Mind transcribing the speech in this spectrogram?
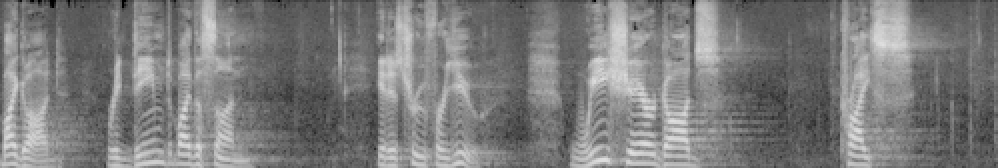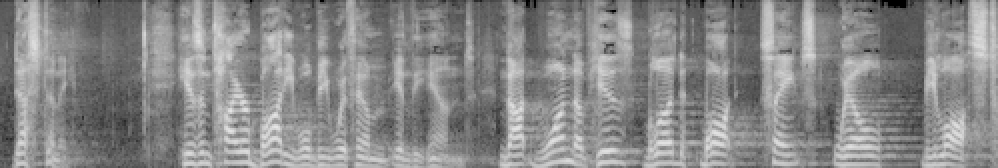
by God, redeemed by the Son, it is true for you. We share God's, Christ's destiny. His entire body will be with him in the end. Not one of his blood bought saints will be lost.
